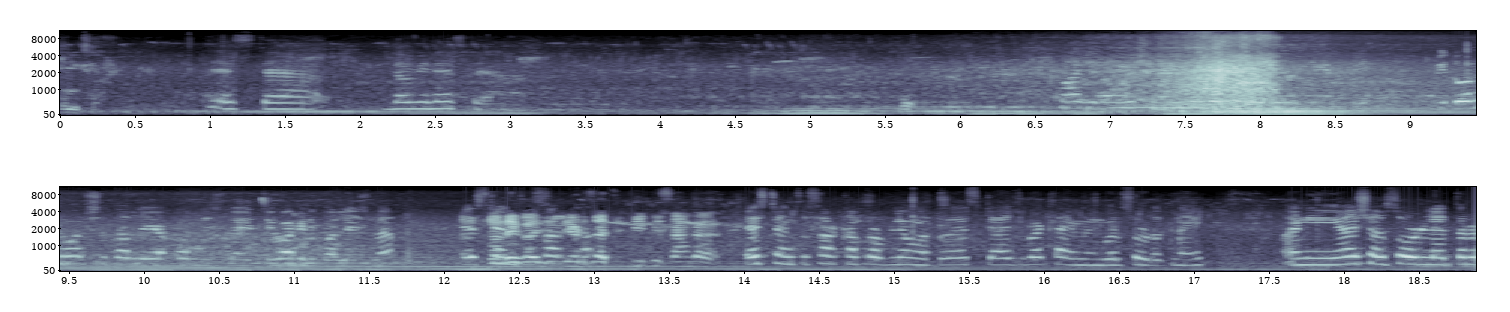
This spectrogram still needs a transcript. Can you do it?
तुमचं? एस त्या नवीन एस त्या. माझे नाव वैष्णवी. मी दोन वर्ष झाले या कॉलेजला येते वागडी कॉलेजला एस एस त्यांचा सारखा प्रॉब्लेम होतो एस त्या अजिबात टायमिंगवर सोडत नाही. आणि अशा सोडल्या तर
